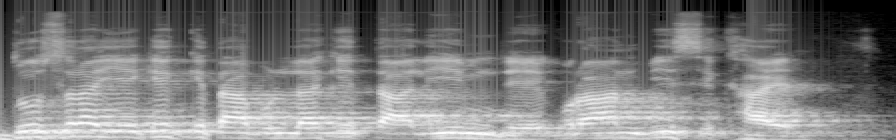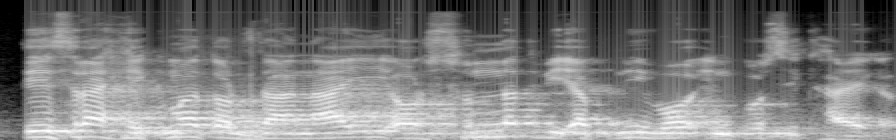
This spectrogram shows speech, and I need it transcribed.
दूसरा ये कि किताबुल्लाह की तालीम दे, कुरान भी सिखाए। तीसरा हिकमत और दानाई और सुन्नत भी अपनी, वो इनको सिखाएगा।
